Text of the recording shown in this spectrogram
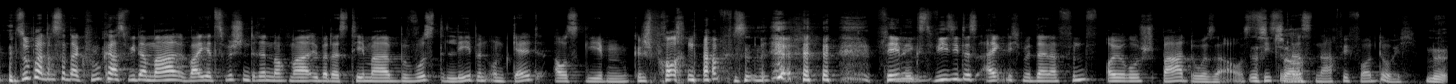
super interessanter Crewcast wieder mal, weil ihr zwischendrin nochmal über das Thema bewusst Leben und Geld ausgeben gesprochen habt. Felix, wie sieht es eigentlich mit deiner 5-Euro-Spardose aus? Ist Ziehst du klar. das nach wie vor durch? Nö.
